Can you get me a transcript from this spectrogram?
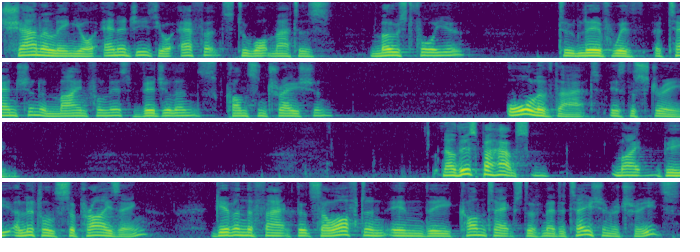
channeling your energies, your efforts to what matters most for you, to live with attention and mindfulness, vigilance, concentration. All of that is the stream. Now, this perhaps might be a little surprising given the fact that so often in the context of meditation retreats,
